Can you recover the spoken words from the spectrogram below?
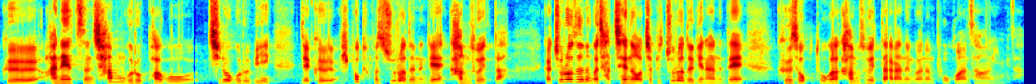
그 안에 쓴 샴 그룹하고 치료 그룹이 이제 그 히포캠퍼스 줄어드는 게 감소했다. 그러니까 줄어드는 것 자체는 어차피 줄어들긴 하는데 그 속도가 감소했다라는 거는 보고한 상황입니다.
